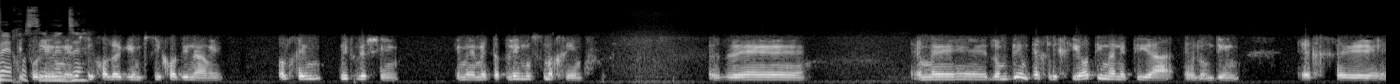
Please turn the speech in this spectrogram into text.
ואיך עושים את זה? טיפולים פסיכולוגיים, פסיכודינמיים. הולכים, נפגשים עם מטפלים מוסמכים והם אה, לומדים איך לחיות עם הנטייה, הם לומדים איך אה,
